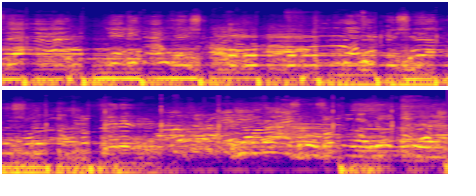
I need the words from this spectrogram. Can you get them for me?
geçmişten yeniden geçmişten yeniden gülüşe alıştılar seni! Numara az bozuklar gördüm ya.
